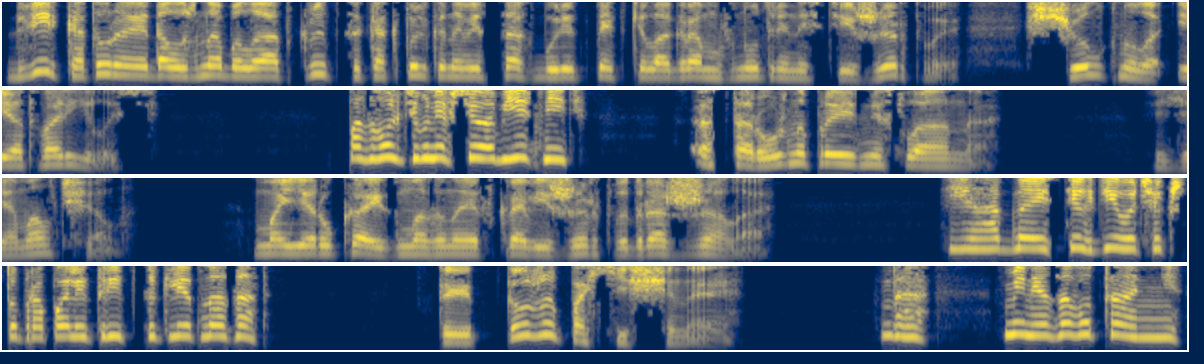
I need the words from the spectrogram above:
Дверь, которая должна была открыться, как только на весах будет пять килограмм внутренностей жертвы, щелкнула и отворилась. «Позвольте мне все объяснить!» — осторожно произнесла она. Я молчал. Моя рука, измазанная в крови жертвы, дрожала. «Я одна из тех девочек, что пропали тридцать лет назад». «Ты тоже похищенная?» «Да, меня зовут Анни,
